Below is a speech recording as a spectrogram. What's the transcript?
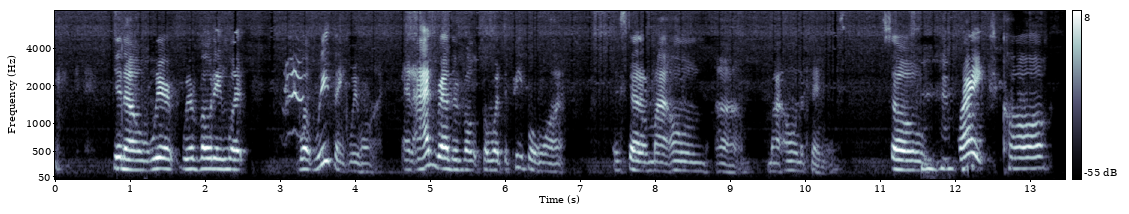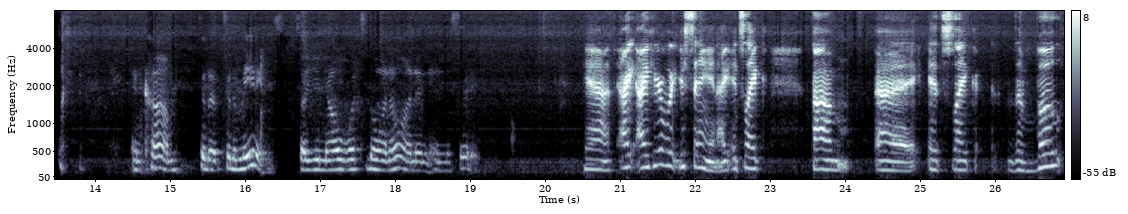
you know, we're we're voting what what we think we want. And I'd rather vote for what the people want instead of my own um, my own opinions. So Mhm. write, call, and come to the to the meetings so you know what's going on in, in the city. Yeah, I, I hear what you're saying. I, it's like, um, uh, it's like the vote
